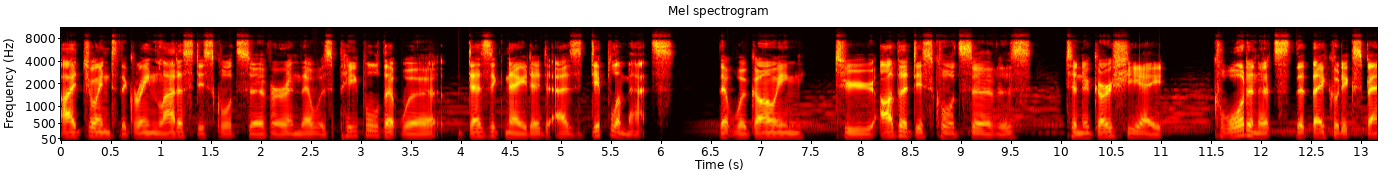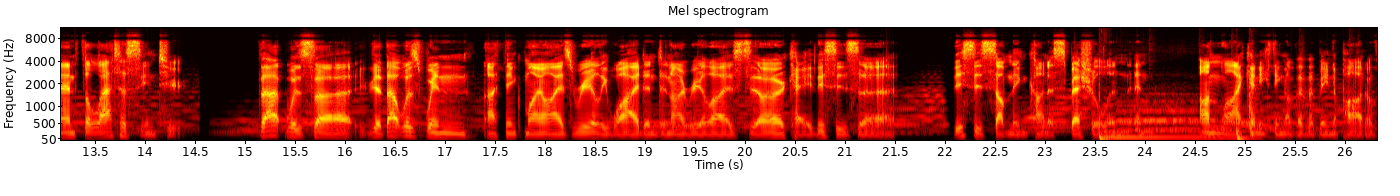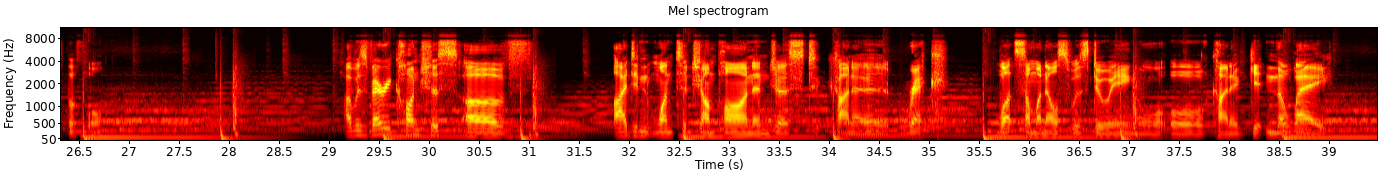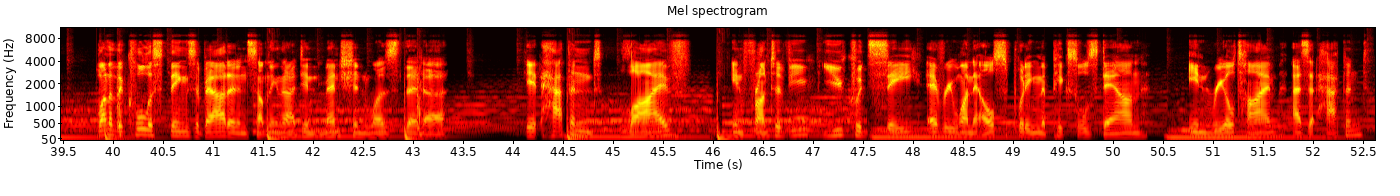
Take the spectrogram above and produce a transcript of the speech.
i joined the green lattice discord server and there was people that were designated as diplomats that were going to other discord servers to negotiate coordinates that they could expand the lattice into. That was uh, yeah, that was when I think my eyes really widened and I realized, okay, this is uh, this is something kind of special and, and unlike anything I've ever been a part of before. I was very conscious of I didn't want to jump on and just kind of wreck what someone else was doing or, or kind of get in the way One of the coolest things about it, and something that I didn't mention, was that uh, it happened live in front of you. You could see everyone else putting the pixels down in real time as it happened.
